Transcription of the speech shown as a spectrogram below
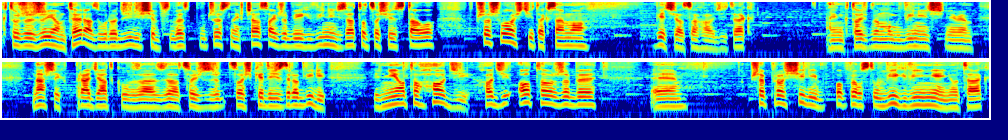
którzy żyją teraz, urodzili się we współczesnych czasach, żeby ich winić za to, co się stało w przeszłości. Tak samo wiecie o co chodzi, tak? E, ktoś by mógł winić, nie wiem, naszych pradziadków za, za coś, coś kiedyś zrobili. Nie o to chodzi. Chodzi o to, żeby e, przeprosili po prostu w ich w imieniu, tak?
